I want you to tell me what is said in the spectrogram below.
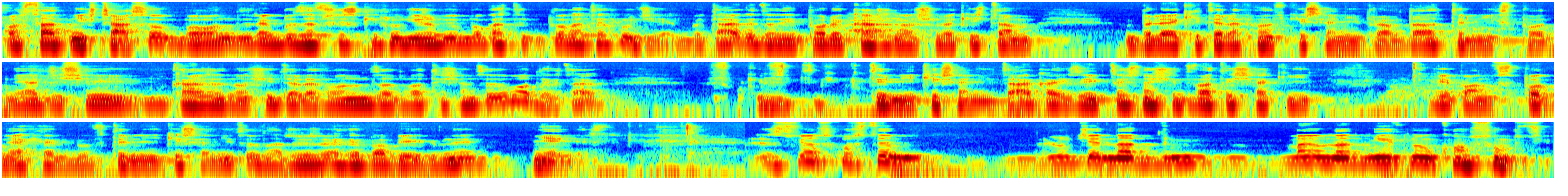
ostatnich czasów, bo on jakby ze wszystkich ludzi robił bogaty, bogatych ludzi, jakby tak. Do tej pory każdy nosił jakiś tam byle jaki telefon w kieszeni, prawda, tylnik spodnia, a dzisiaj każdy nosi telefon za 2000 zł, tak, w, w tylnej kieszeni, tak? A jeżeli ktoś nosi dwa tysiaki, wie pan, w spodniach jakby w tylnej kieszeni, to znaczy, że chyba biedny nie jest. W związku z tym ludzie nad, mają nadmierną konsumpcję,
